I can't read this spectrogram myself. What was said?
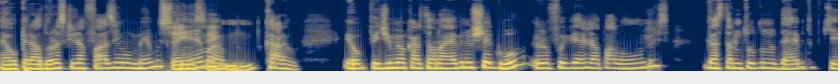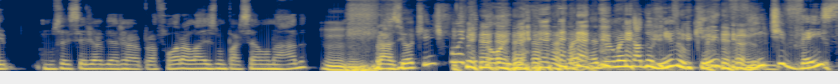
é, operadoras que já fazem o mesmo Sim, esquema. sim. Uhum. Cara, eu pedi meu cartão na Avenue, chegou, eu fui viajar para Londres, gastando tudo no débito, porque não sei se vocês já viajaram para fora, lá eles não parcelam nada. Uhum. Brasil aqui a gente fala que é doido. Mas Entra no Mercado Livre, o quê? 20 vezes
